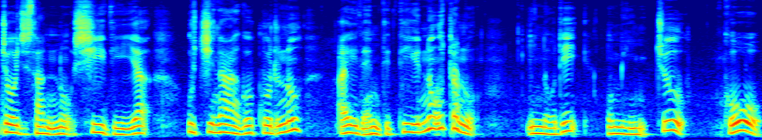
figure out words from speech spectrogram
ジョージさんの CD やうちなぐくるのアイデンティティの歌の祈りおみんちゅうゴー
